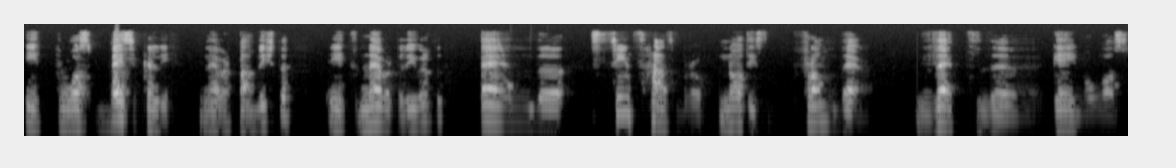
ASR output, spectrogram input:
it was basically never published. It never delivered, and uh, since Hasbro noticed from there that the game was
